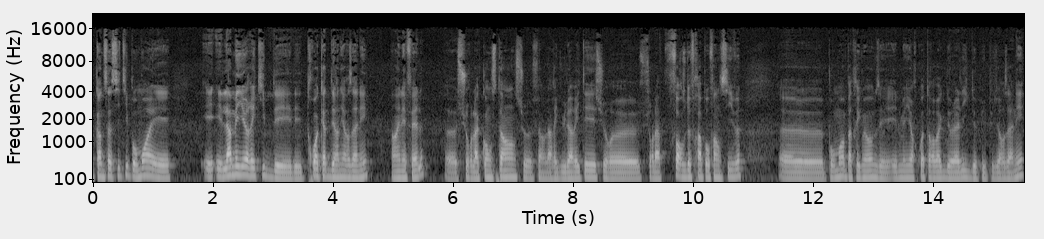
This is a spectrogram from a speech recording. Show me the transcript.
Kansas City, pour moi, est, est, la meilleure équipe des, des 3-4 dernières années en NFL. Euh, sur la constance, sur la régularité, sur, euh, sur la force de frappe offensive. pour moi, Patrick Mahomes est, est, le meilleur quarterback de la ligue depuis plusieurs années.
